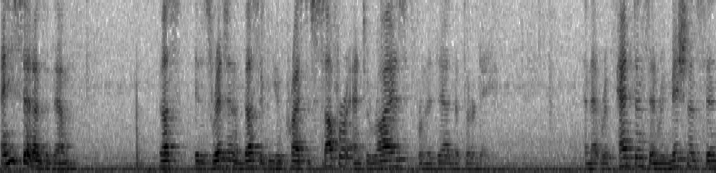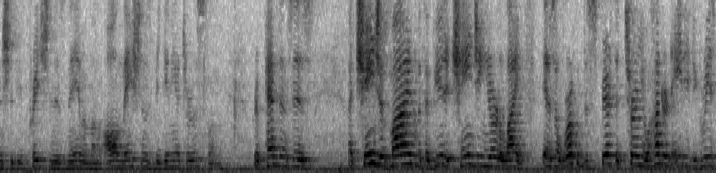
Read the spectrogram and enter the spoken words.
And he said unto them, Thus it is written, and thus it behooved Christ to suffer and to rise from the dead the third day. And that repentance and remission of sins should be preached in his name among all nations, beginning at Jerusalem. Repentance is a change of mind with a view to changing your life. It is a work of the Spirit to turn you 180 degrees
